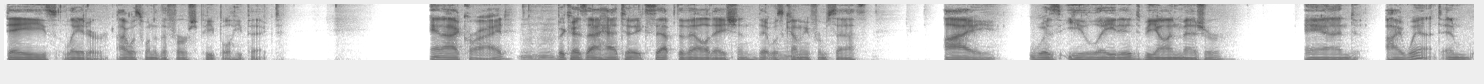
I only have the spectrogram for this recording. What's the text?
days later, I was one of the first people he picked. And I cried mm-hmm. because I had to accept the validation that was mm-hmm. coming from Seth. I was elated beyond measure. And I went. And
